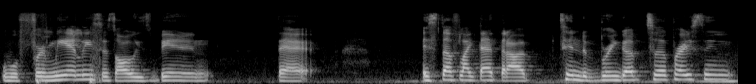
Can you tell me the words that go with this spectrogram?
well, for me at least, it's always been that it's stuff like that that I tend to bring up to a person,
